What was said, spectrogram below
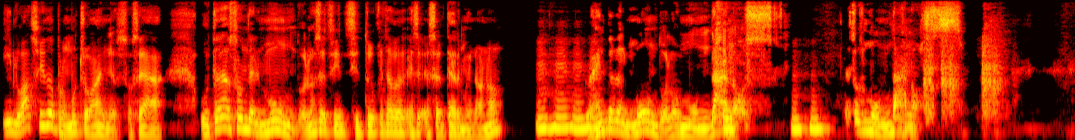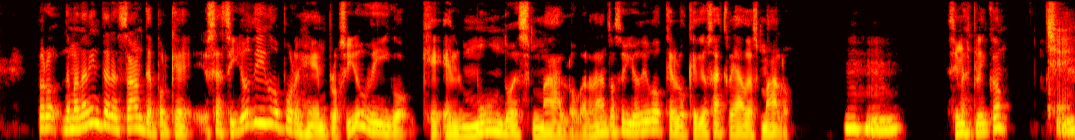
Y lo ha sido por muchos años. O sea, ustedes son del mundo. No sé si, si tú ese, ese término, ¿no? La gente del mundo, los mundanos. Esos mundanos. Pero de manera interesante, porque, o sea, si yo digo, por ejemplo, si yo digo que el mundo es malo, ¿verdad? Entonces yo digo que lo que Dios ha creado es malo. ¿Sí me explico? Sí.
